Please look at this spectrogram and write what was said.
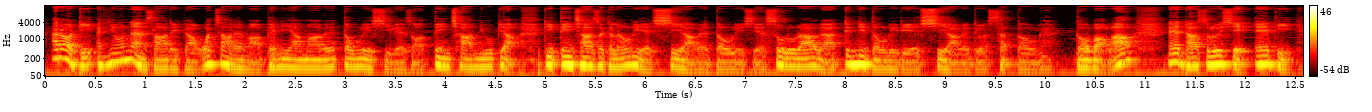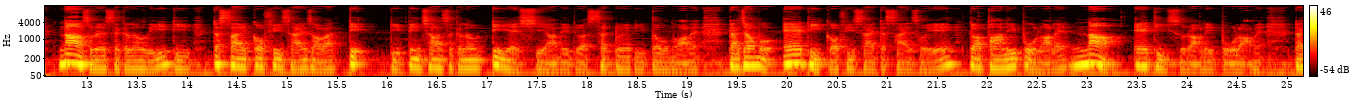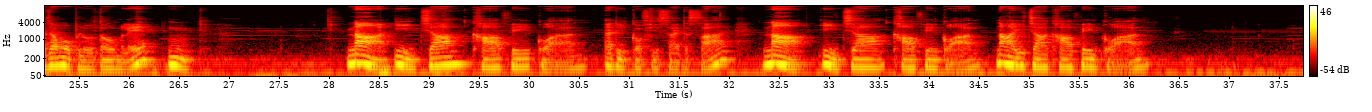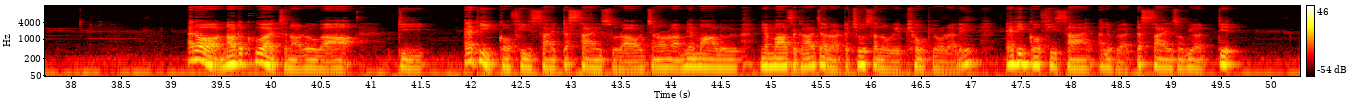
အဲ့တော့ဒီအညွှန်းနံစားတွေကဝက်ကြထဲမှာဘယ်နေရာမှာပဲသုံးလို့ရှိလဲဆိုတော့တင်ချာမျိုးပြဒီတင်ချာစကလုံးတွေရဲ့ရှေ့ရပဲသုံးလို့ရှိရဆိုလိုတာဗျာတစ်နှစ်သုံးလေးတွေရဲ့ရှေ့ရပဲသူကဆက်သုံးတယ်တော့ပေါ့လားအဲဒါဆိုလို့ရှိရင်အဲ့ဒီနာဆိုတဲ့စကလုံးဒီဒီတဆိုင် coffee size ဆိုတာတစ်ဒီတင်ချာစကလုံးတစ်ရဲ့ရှေ့အားလေးသူကဆက်တွဲပြီးသုံးသွားတယ်။ဒါကြောင့်မို့ AD coffee site တစ်ဆိုင်ဆိုရင်သူကဘာလေးပို့လာလဲ။နာ AD ဆိုတာလေးပို့လာမယ်။ဒါကြောင့်မို့ဘယ်လိုသုံးမလဲ။อืม နာဤဂျာကာဖေးကွမ်အဲ့ဒီ coffee site တဆိုင်နာဤဂျာကာဖေးကွမ်နာဤဂျာကာဖေးကွမ်အဲ့တော့နောက်တစ်ခုကကျွန်တော်တို့ကဒီအဲ့ဒီ coffee site တစ်ဆိုင်ဆိုတာကိုကျွန်တော်တို့ကမြန်မာလိုမြန်မာစကားကြတော့တချို့စလုံးတွေဖြုတ်ပြောတယ်လေအဲ့ဒီ coffee site အဲ့လိုပြောတစ်ဆိုင်ဆိုပြီးတော့တစ်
